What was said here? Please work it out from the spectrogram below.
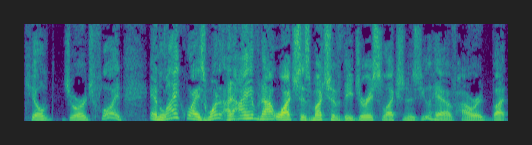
killed George Floyd. And likewise, one I have not watched as much of the jury selection as you have, Howard, but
